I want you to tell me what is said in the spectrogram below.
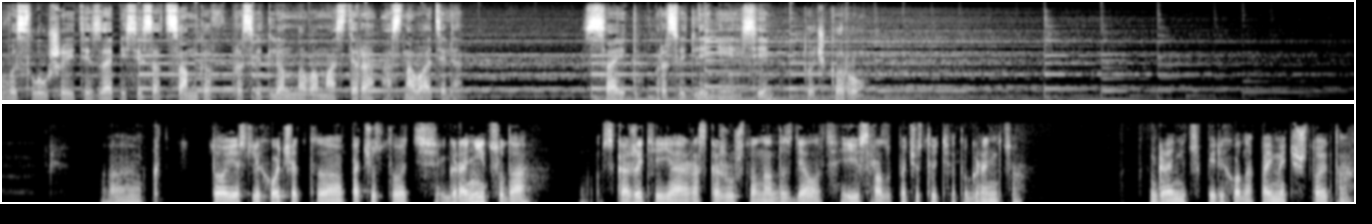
Вы слушаете записи сатсангов просветленного мастера-основателя. Сайт просветление7.ру А, Кто, если хочет э, почувствовать границу, да, скажите, я расскажу, что надо сделать, и сразу почувствуйте эту границу. Границу перехода, поймете, что это.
